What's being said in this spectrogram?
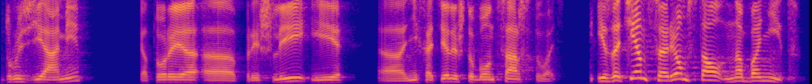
друзьями, которые а, пришли и не хотели, чтобы он царствовать. И затем царем стал Набонит –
